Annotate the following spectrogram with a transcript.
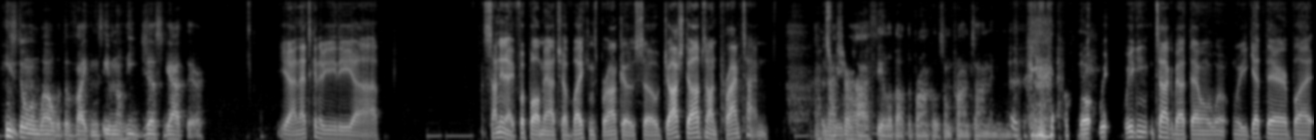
he's doing well with the Vikings, even though he just got there. Yeah, and that's going to be the uh, Sunday night football matchup, Vikings Broncos. So Josh Dobbs on primetime. I'm not week. sure how I feel about the Broncos on prime time anymore. Well, we, we can talk about that when we, when we get there, but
